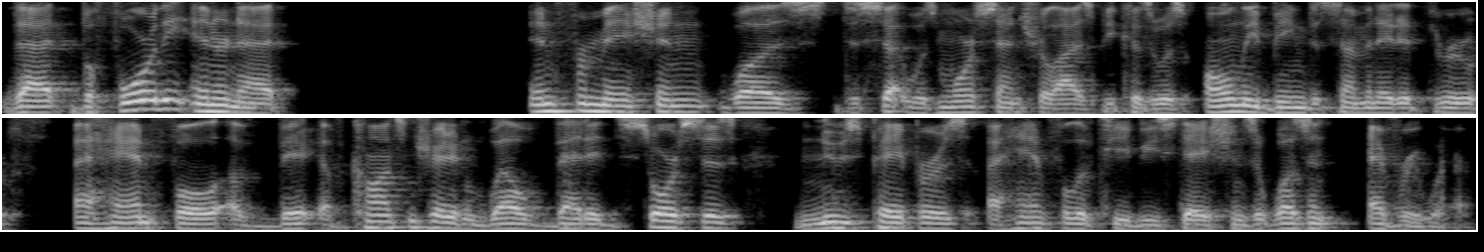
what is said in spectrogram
that before the internet information was was more centralized because it was only being disseminated through a handful of of concentrated and well vetted sources newspapers a handful of tv stations. It wasn't everywhere.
